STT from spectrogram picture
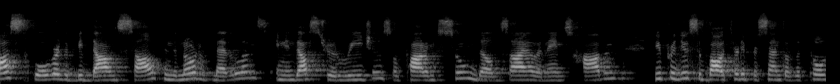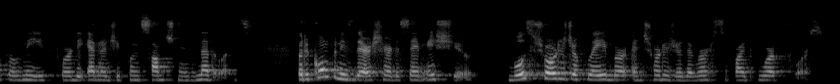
Fast forward a bit down south in the north of Netherlands, in industrial regions of Farmsum, Delfzijl and Eemshaven, we produce about 30% of the total need for the energy consumption in the Netherlands. But the companies there share the same issue, both shortage of labor and shortage of diversified workforce.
